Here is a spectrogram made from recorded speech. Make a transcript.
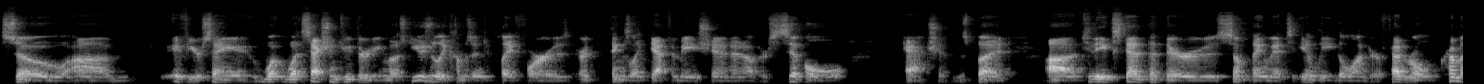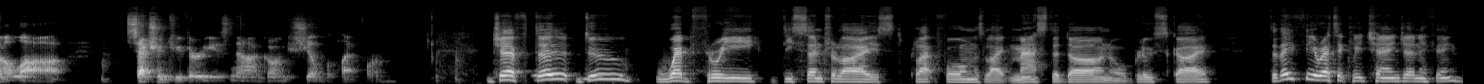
So, um, if you're saying what, what Section 230 most usually comes into play for is are things like defamation and other civil actions. But uh, to the extent that there is something that's illegal under federal criminal law, Section 230 is not going to shield the platform. Jeff, do, do Web3 decentralized platforms like Mastodon or Blue Sky, do they theoretically change anything?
